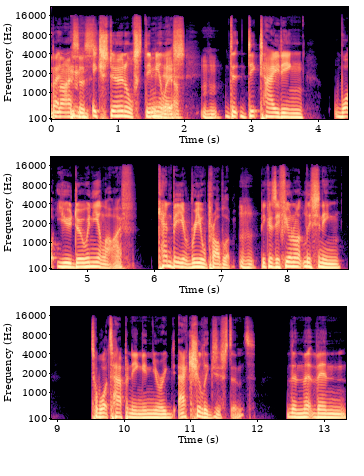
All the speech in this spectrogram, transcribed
But nicest. external stimulus hmm d- dictating what you do in your life can be a real problem hmm because if you're not listening to what's happening in your actual existence then that then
